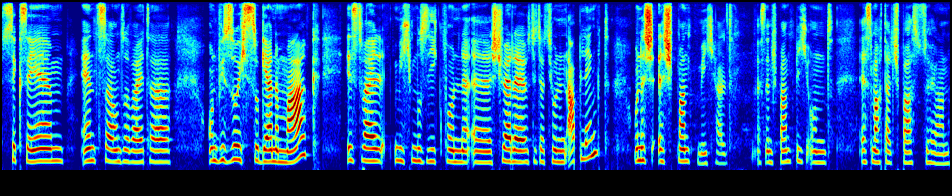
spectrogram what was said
6am, Enza und so weiter. Und wieso ich es so gerne mag, ist, weil mich Musik von äh, schweren Situationen ablenkt und es, es spannt mich halt. Es entspannt mich und es macht halt Spaß zu hören.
